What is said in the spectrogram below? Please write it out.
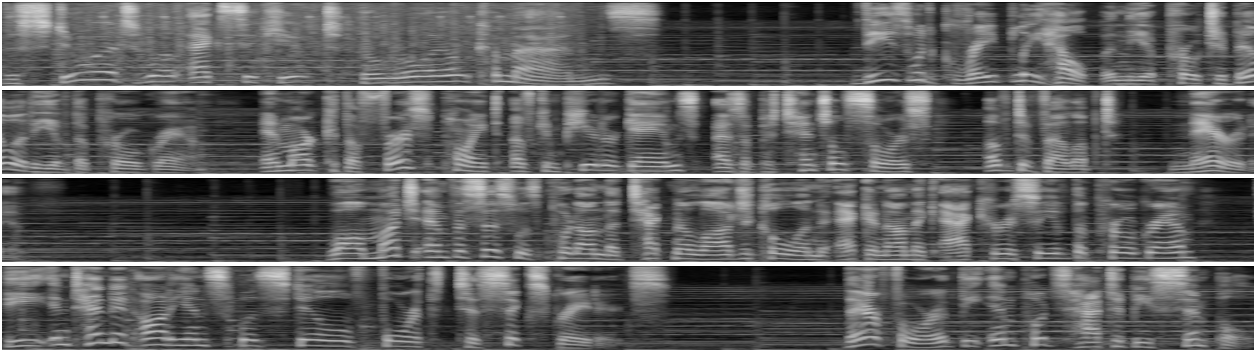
the steward will execute the royal commands. These would greatly help in the approachability of the program, and mark the first point of computer games as a potential source of developed narrative. While much emphasis was put on the technological and economic accuracy of the program, the intended audience was still 4th to 6th graders. Therefore, the inputs had to be simple,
